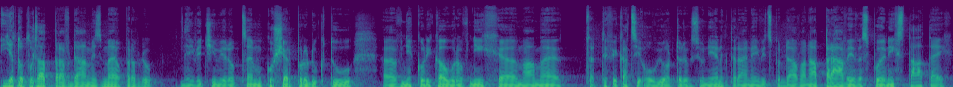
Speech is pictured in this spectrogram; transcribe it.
Je to pořád pravda. My jsme opravdu největším výrobcem košer produktů. V několika úrovních eh, máme certifikaci OU Orthodox Union, která je nejvíc prodávaná právě ve Spojených státech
